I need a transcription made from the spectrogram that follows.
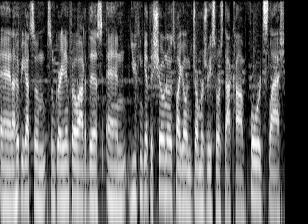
and I hope you got some some great info out of this. And you can get the show notes by going to drummersresource.com forward slash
